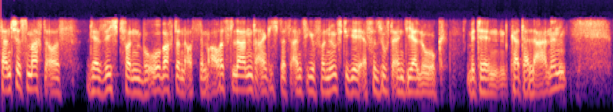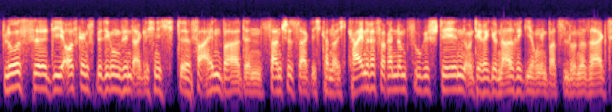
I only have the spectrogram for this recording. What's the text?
Sanchez macht aus der Sicht von Beobachtern aus dem Ausland eigentlich das einzige Vernünftige. Er versucht einen Dialog mit den Katalanen. Bloß äh, die Ausgangsbedingungen sind eigentlich nicht äh, vereinbar, denn Sanchez sagt, ich kann euch kein Referendum zugestehen und die Regionalregierung in Barcelona sagt,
